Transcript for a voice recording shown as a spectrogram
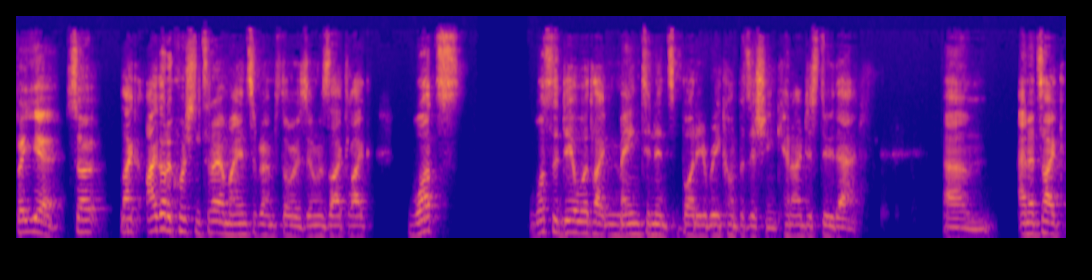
but yeah, so like I got a question today on my Instagram stories, and it was like, like, what's what's the deal with like maintenance body recomposition? Can I just do that? Um, and it's like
